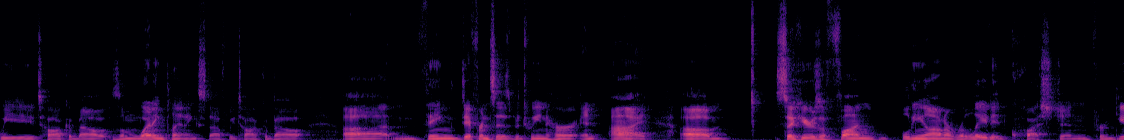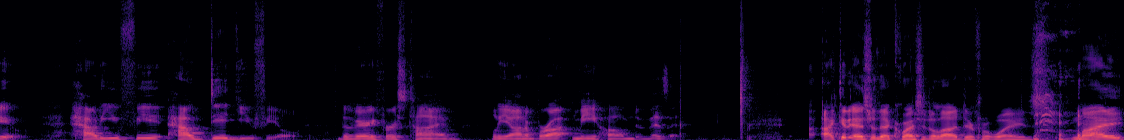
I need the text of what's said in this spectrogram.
we talk about some wedding planning stuff. We talk about uh, thing differences between her and I. Um, so here's a fun Liana related question for you. How do you feel how did you feel the very first time Liana brought me home to visit? I could answer that question a lot of different ways. My,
